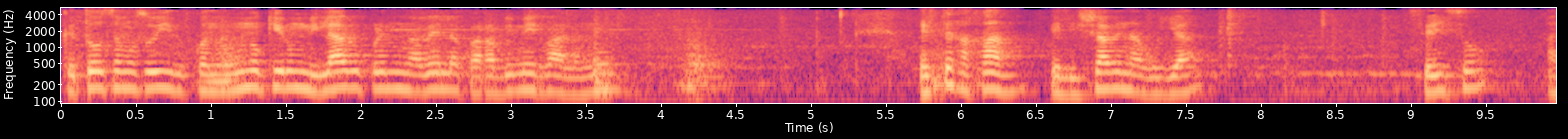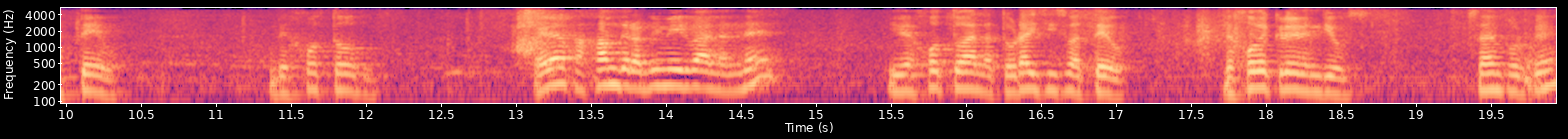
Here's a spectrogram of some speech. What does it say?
que todos hemos oído. Cuando uno quiere un milagro, prende una vela para Rabbi Meir Baalanés. Este jajam, Elisha Ben Abuya, se hizo ateo. Dejó todo. Era el jajam de Rabbi Meir Baalanés y dejó toda la Torah y se hizo ateo. Dejó de creer en Dios. ¿Saben por qué?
